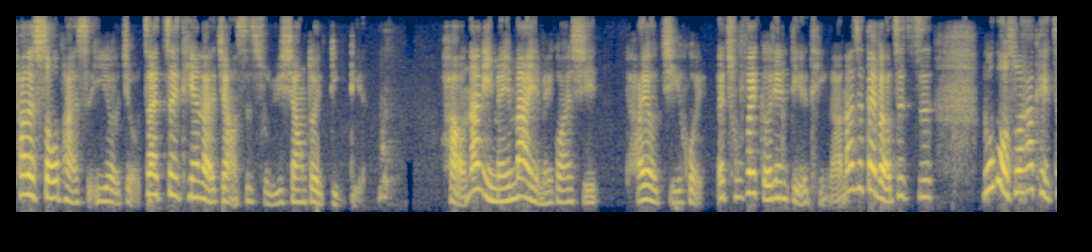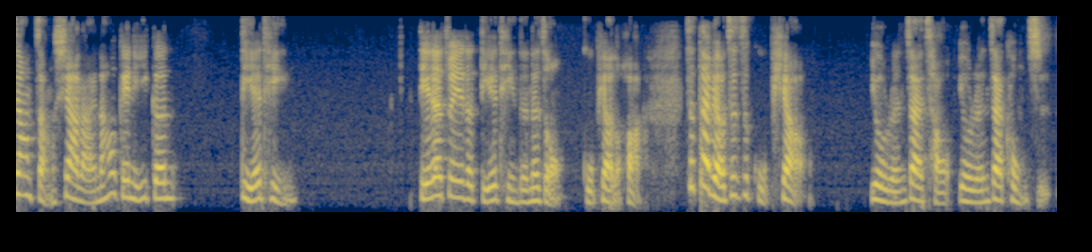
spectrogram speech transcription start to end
它的收盘是一二九，在这天来讲是属于相对低点。好，那你没卖也没关系。还有机会，哎，除非隔天跌停了，那就代表这只，如果说它可以这样涨下来，然后给你一根跌停，跌在最低的跌停的那种股票的话，这代表这只股票有人在操，有人在控制，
